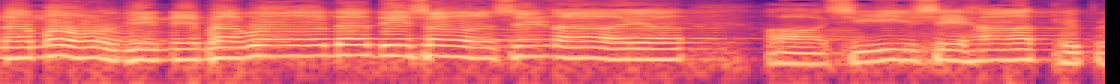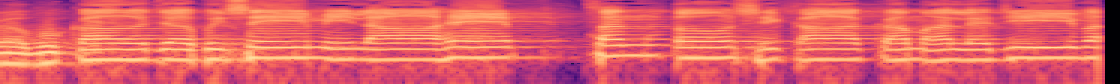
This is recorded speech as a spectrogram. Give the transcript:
नमो जिनभवो दधिशोषणाय आशीष हाथ प्रभु का जब से मिला है संतोषिका कमल जीवन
